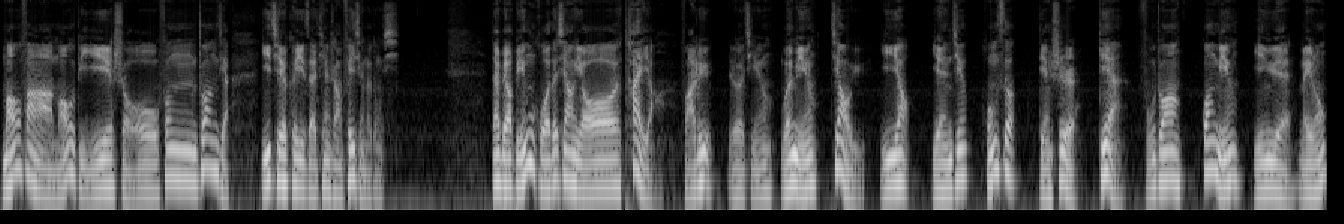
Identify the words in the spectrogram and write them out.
毛发、毛笔、手、风、庄稼，一切可以在天上飞行的东西。代表丙火的象有太阳、法律、热情、文明、教育、医药、眼睛、红色、电视、电、服装、光明、音乐、美容。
